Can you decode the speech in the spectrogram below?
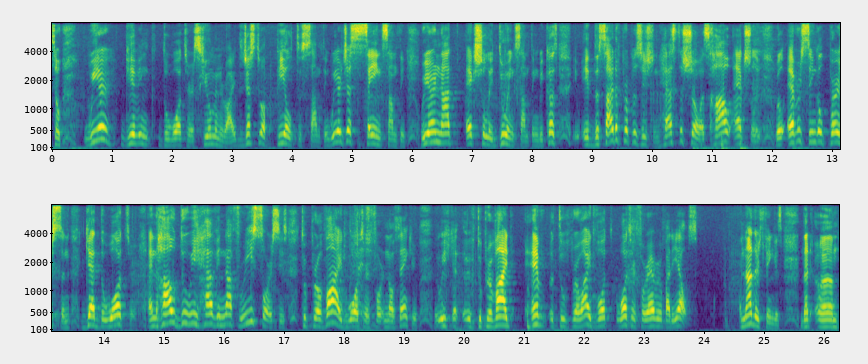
So we are giving the water as human right just to appeal to something. We are just saying something. We are not actually doing something because it, the side of proposition has to show us how actually will every single person get the water and how do we have enough resources to provide water for no thank you we can, uh, to provide ev- to provide wat- water for everybody else. Another thing is that um,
